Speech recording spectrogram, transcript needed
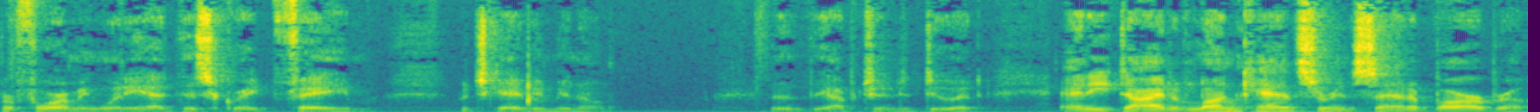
performing when he had this great fame, which gave him, you know, the, the opportunity to do it. And he died of lung cancer in Santa Barbara.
